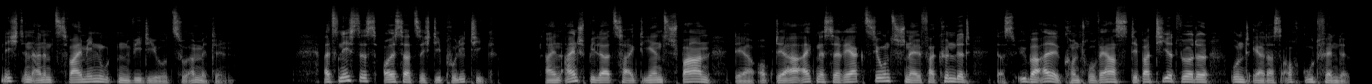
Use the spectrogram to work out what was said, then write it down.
nicht in einem Zwei-Minuten-Video zu ermitteln. Als nächstes äußert sich die Politik. Ein Einspieler zeigt Jens Spahn, der ob der Ereignisse reaktionsschnell verkündet, dass überall kontrovers debattiert würde und er das auch gut fände.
